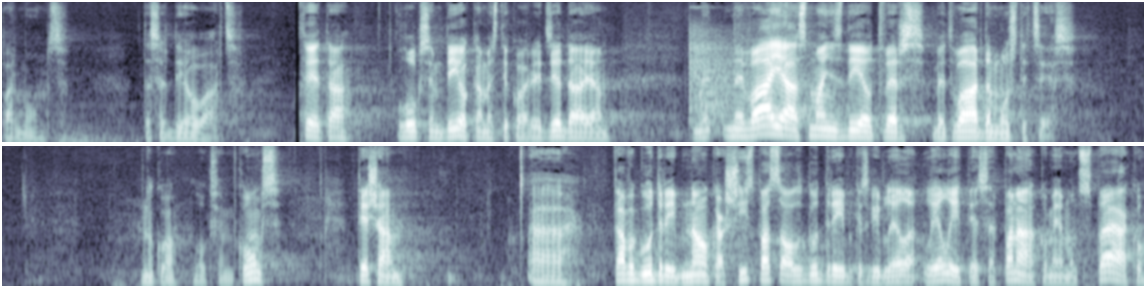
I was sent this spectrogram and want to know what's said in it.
par mums. Tas ir Dieva vārds. Vietā lūgsim Dievu, kā mēs tikko arī dziedājām. Ne, ne vājās maņas Dievu tvers, bet vārdam uzticies. Nu ko, lūgsim, kungs! tiešām tava gudrība nav kā šīs pasaules gudrība, kas grib lielā, lielīties ar panākumiem un spēku,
